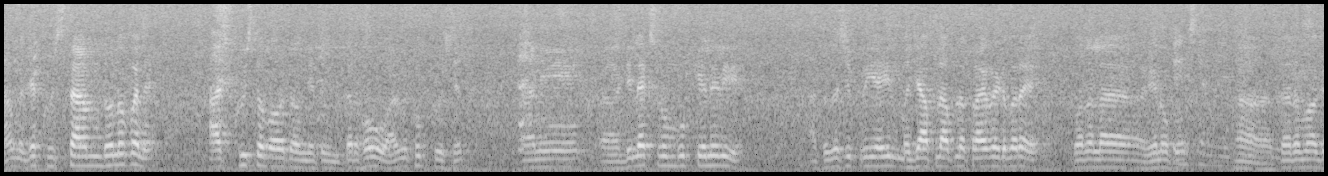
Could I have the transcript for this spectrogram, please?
हा म्हणजे खुश तर आम दोनों पण आहे. आज खुश तो बहुत होंगे तुम तर हो आम्ही खूप खुश आहेत. आणि डिलॅक्स रूम बुक केलेली आहे. आता जशी प्रिया येईल म्हणजे आपलं आपलं प्रायव्हेट बरं आहे. कोणाला हे नको. हां तर मग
